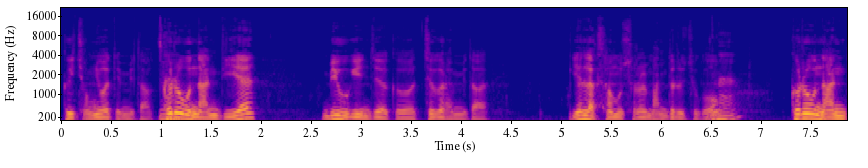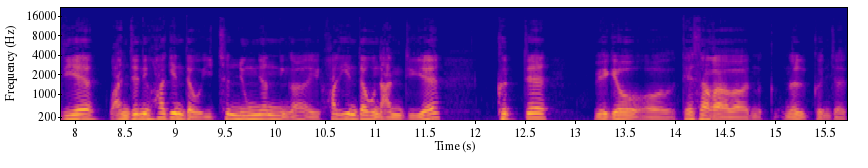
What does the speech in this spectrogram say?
그게 종료가 됩니다. 네. 그러고 난 뒤에 미국이 이제 그 적을 합니다. 연락 사무소를 만들어 주고 네. 그러고 난 뒤에 완전히 확인되고 2006년인가 확인되고 난 뒤에 그때 외교 어, 대사관을 그 이제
